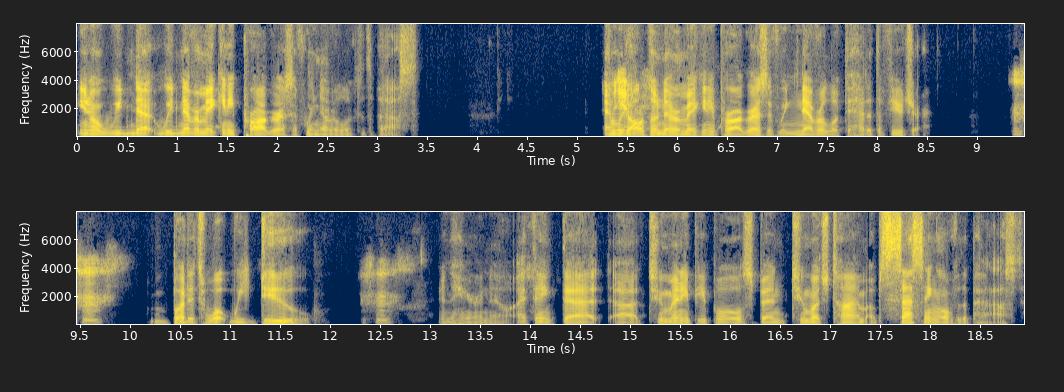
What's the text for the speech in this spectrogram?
you know, we'd ne- we'd never make any progress if we never looked at the past, and we'd Yeah. also never make any progress if we never looked ahead at the future. hmm But it's what we do hmm in the here and now. I think that uh, too many people spend too much time obsessing over the past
